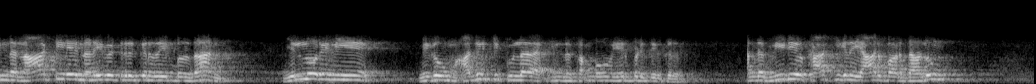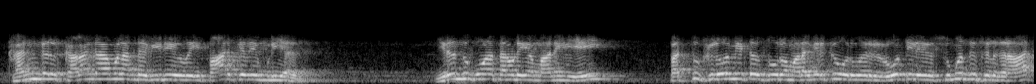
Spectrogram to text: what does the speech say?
இந்த நாட்டிலே நடைபெற்றிருக்கிறது என்பதுதான் எல்லோருமே மிகவும் அதிர்ச்சிக்குள்ள இந்த சம்பவம் ஏற்படுத்தியிருக்கிறது. அந்த வீடியோ காட்சிகளை யார் பார்த்தாலும் கண்கள் கலங்காமல் அந்த வீடியோவை பார்க்கவே முடியாது. இறந்து போன தன்னுடைய மனைவியை பத்து கிலோமீட்டர் தூரம் அளவிற்கு ஒருவர் ரோட்டிலே சுமந்து செல்கிறார்.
